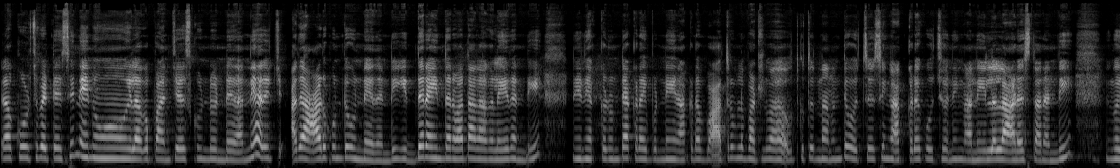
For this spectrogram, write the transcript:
ఇలా కూర్చోబెట్టేసి నేను ఇలాగ పని చేసుకుంటూ ఉండేదాన్ని. అది అది ఆడుకుంటూ ఉండేదండి. ఇద్దరు అయిన తర్వాత అలాగ లేదండి. నేను ఎక్కడ ఉంటే అక్కడ ఇప్పుడు నేను అక్కడ బాత్రూంలో బట్టలు ఉతుకుతున్నానంటే వచ్చేసి ఇంకా అక్కడే కూర్చొని ఇంకా నీళ్ళలో ఆడేస్తానండి. ఇంకా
